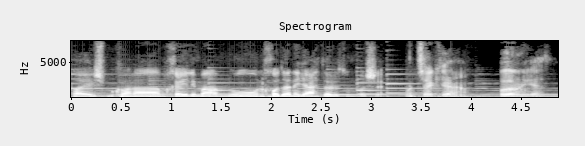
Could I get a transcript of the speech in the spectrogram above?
خواهش می‌کنم. خیلی ممنون. خدا نگهدارتون باشه. متشکرم. خدا نگهدار.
